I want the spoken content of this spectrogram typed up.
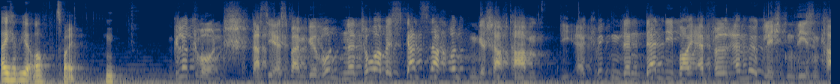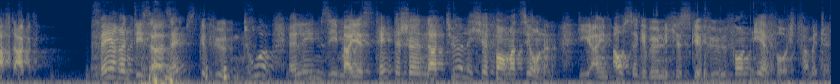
Ah, ich habe hier auch zwei. Hm. Glückwunsch, dass Sie es beim gewundenen Tor bis ganz nach unten geschafft haben. Erquickenden Dandyboy-Äpfel ermöglichten diesen Kraftakt. Während dieser selbstgeführten Tour erleben Sie majestätische, natürliche Formationen, die ein außergewöhnliches Gefühl von Ehrfurcht vermitteln.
